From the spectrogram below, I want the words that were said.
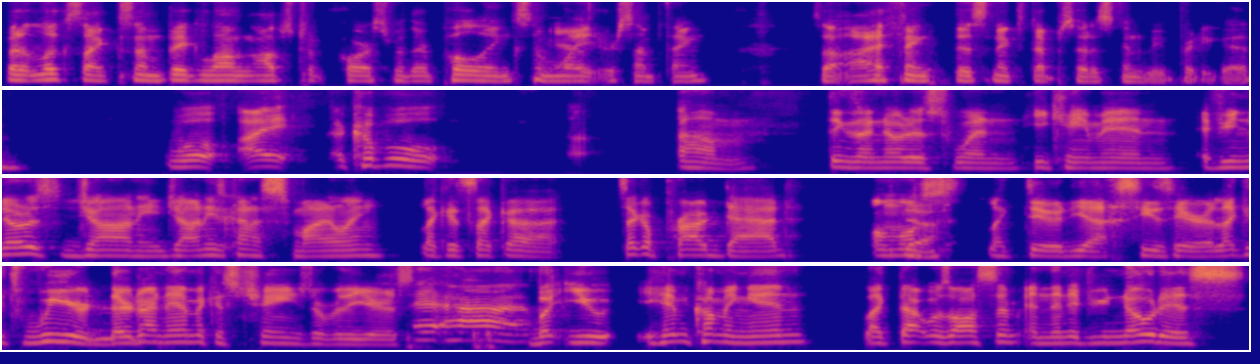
but it looks like some big long obstacle course where they're pulling some Yeah. weight or something. So I think this next episode is going to be pretty good. Well, I a couple uh, um things I noticed when he came in. If you notice Johnny, Johnny's kind of smiling, like it's like a it's like a proud dad, almost like dude, yes, he's here. Like it's weird. Their dynamic has changed over the years. It has. But you him coming in like that was awesome. And then if you notice,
